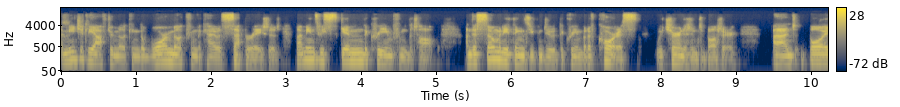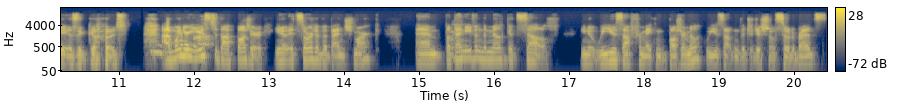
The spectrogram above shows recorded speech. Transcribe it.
immediately after milking, the warm milk from the cow is separated. That means we skim the cream from the top. And there's so many things you can do with the cream, but of course, we churn it into butter. And boy, is it good. and when you're used to that butter, you know, it's sort of a benchmark. Um, but then even the milk itself, you know, we use that for making buttermilk. We use that in the traditional soda breads.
